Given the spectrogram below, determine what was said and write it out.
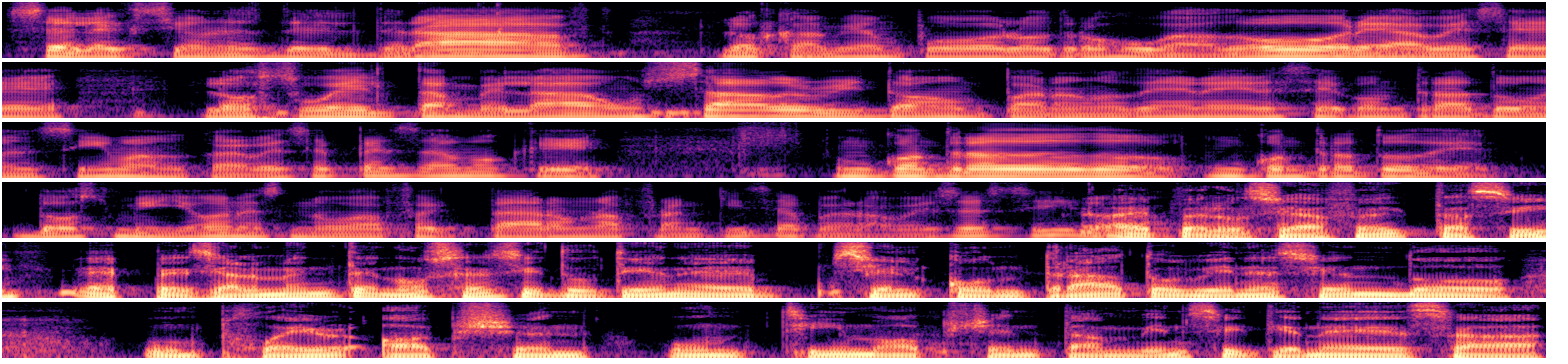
selecciones del draft, los cambian por otros jugadores, a veces los sueltan, ¿verdad? Un salary dump para no tener ese contrato encima, aunque a veces pensamos que un contrato un contrato de 2 millones no va a afectar a una franquicia, pero a veces sí. Ay, pero sí afecta, sí. Especialmente, no sé si tú tienes, si el contrato viene siendo un player option, un team option también, si tiene esa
